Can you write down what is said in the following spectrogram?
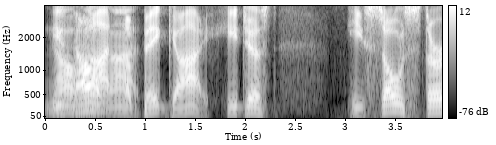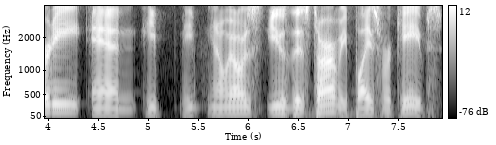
He's No, not, not. a big guy. He just he's so sturdy, and he he you know we always use this term. He plays for keeps.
